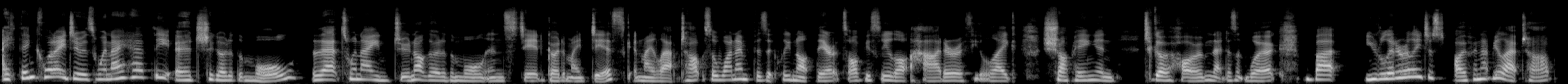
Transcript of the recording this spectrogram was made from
I think what I do is when I have the urge to go to the mall, that's when I do not go to the mall, instead go to my desk and my laptop. So when I'm physically not there, it's obviously a lot harder if you're like shopping and to go home, that doesn't work. But you literally just open up your laptop,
